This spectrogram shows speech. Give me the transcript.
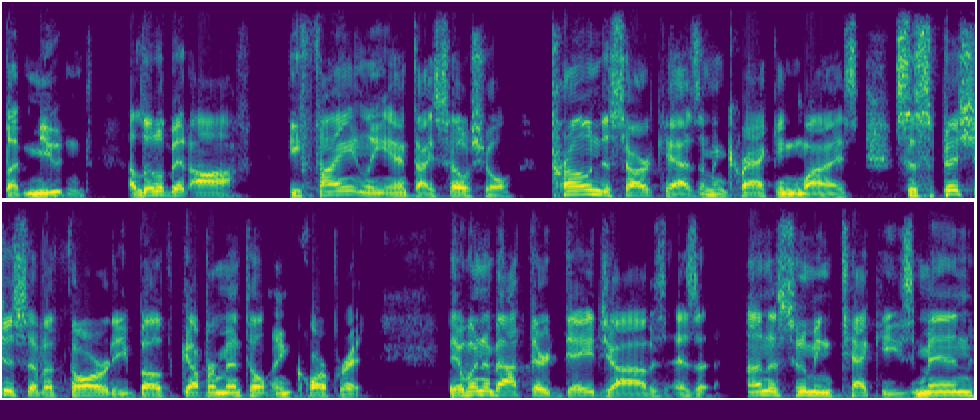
but mutant, a little bit off defiantly antisocial, prone to sarcasm and cracking wise, suspicious of authority, both governmental and corporate. They went about their day jobs as unassuming techies, men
